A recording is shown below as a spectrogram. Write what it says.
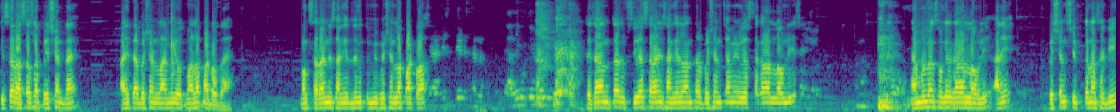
की सर असा असा पेशंट आहे. आणि त्या पेशंटला आम्ही यवतमाळला पाठवत आहे मग सरांनी सांगितलं की तुम्ही पेशंटला पाठवा. त्याच्यानंतर सी एस सरांनी सांगितल्यानंतर पेशंटची आम्ही व्यवस्था करायला लावली. ॲम्ब्युलन्स वगैरे करायला लावली आणि पेशंट शिफ्ट करण्यासाठी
